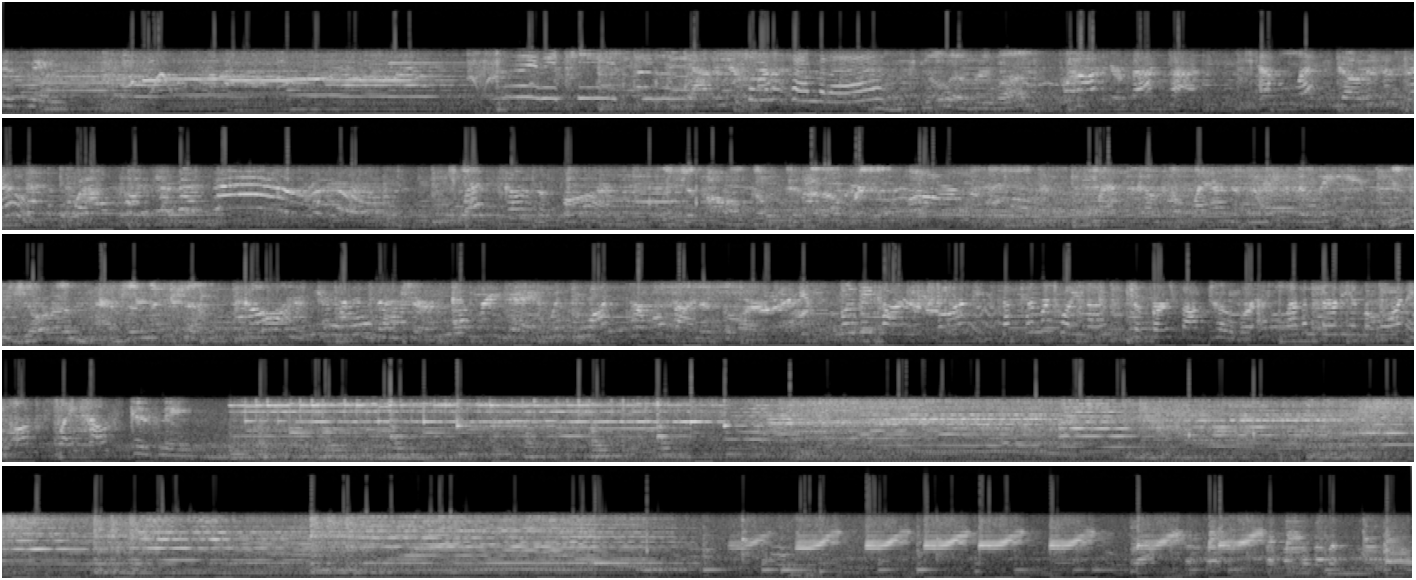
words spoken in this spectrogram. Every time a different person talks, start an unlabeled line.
Disney.
Hi, Ricky.
Gather your
Sa camera.
Hello, everyone.
Put on your backpack and let's go to the zoo. Welcome to the zoo! Let's go to the farm.
We should all go visit a real farm.
Let's go to the land of make believe.
Use your imagination.
Go on a different adventure every day with one purple dinosaur. It's Movie Time with Barney, September 29th to 1st October at 11.30 in the morning on Playhouse Disney. Bye.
